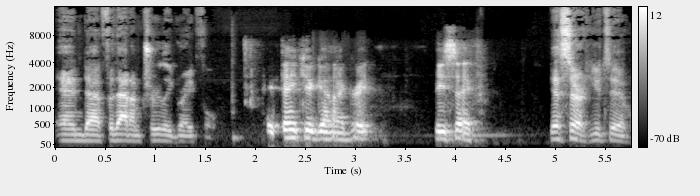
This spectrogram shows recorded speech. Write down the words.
And uh, for that, I'm truly grateful. Hey, thank you again. I great. Be safe. Yes, sir. You too.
